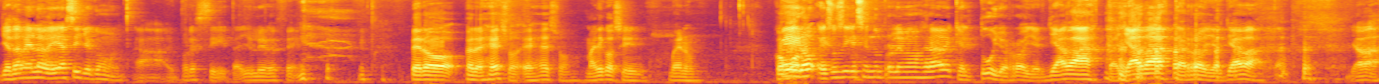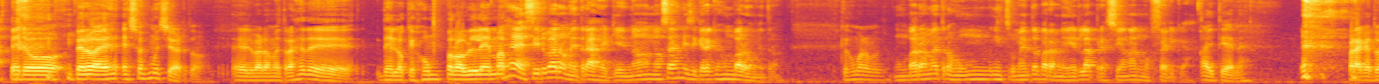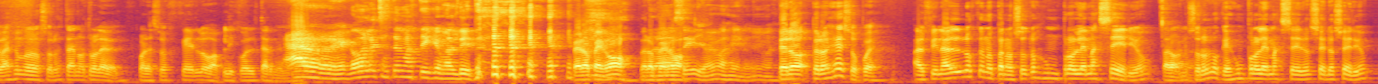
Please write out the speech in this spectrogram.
Yo también la veía así, yo como... Ay, pobrecita, you little thing. Pero, pero es eso, es eso. Marico, sí. Bueno. ¿Cómo- Pero eso sigue siendo un problema más grave que el tuyo, Roger. Ya basta, ya basta, Roger, ya basta. Ya basta. Pero, pero es- eso es muy cierto. El barometraje de, de lo que es un problema. Deja de decir barometraje, que no, no sabes ni siquiera qué es un barómetro. ¿Qué es un barómetro? Un barómetro es un instrumento para medir la presión atmosférica. Ahí tienes. Para que tú veas que lo de nosotros está en otro level. Por eso es que lo aplico el término. Arre, ¿Cómo le echaste mastique, maldito? Pero pegó, pero Ah, pegó. Sí, yo me imagino, me imagino. Pero, pero es eso, pues. Al final, lo que no- para nosotros es un problema serio, para nosotros lo que es un problema serio, serio, serio,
